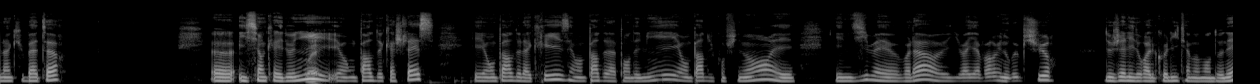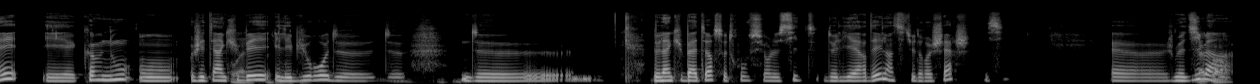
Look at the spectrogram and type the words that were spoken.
l'incubateur, euh, ici en Calédonie, ouais. et on parle de cashless, et on parle de la crise, et on parle de la pandémie, et on parle du confinement, et, et il me dit, mais voilà, il va y avoir une rupture de gel hydroalcoolique à un moment donné, et comme nous, on, j'étais incubée, ouais, et les bureaux de, de, de, de l'incubateur se trouvent sur le site de l'IRD, l'Institut de recherche, ici. Euh, je me dis, bah,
